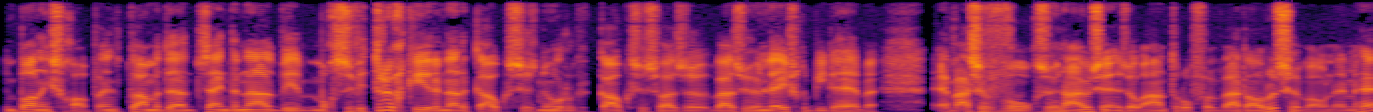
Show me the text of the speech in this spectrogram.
in banningschap. En kwamen daar, zijn daarna weer, mochten ze weer terugkeren naar de Caucasus, noordelijke Caucasus, waar ze, waar ze hun leefgebieden hebben. En waar ze vervolgens hun huizen en zo aantroffen, waar dan Russen wonen. Hè?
